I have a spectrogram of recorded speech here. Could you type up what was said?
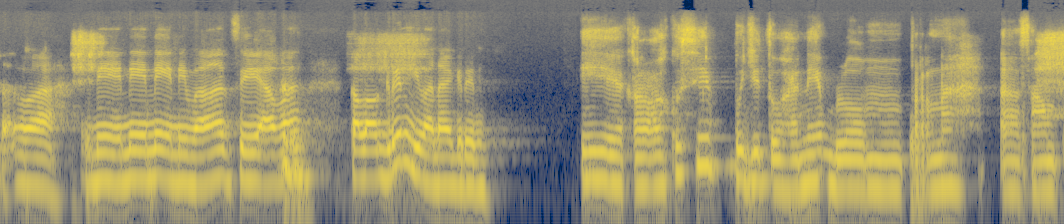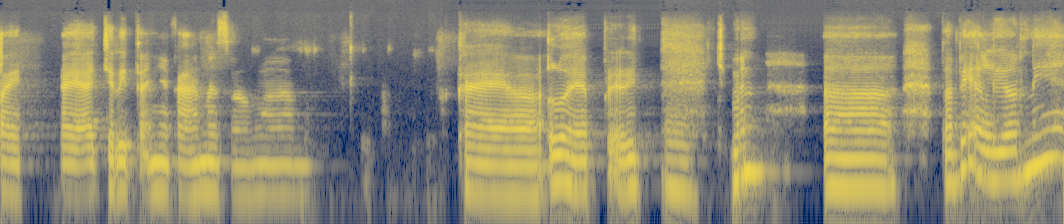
Wah ini ini ini ini banget sih. Apa kalau Green gimana Green? Iya, kalau aku sih puji Tuhan ya belum pernah uh, sampai kayak ceritanya ke Ana sama kayak lo ya Prit. Hmm. cuman uh, tapi Elior nih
